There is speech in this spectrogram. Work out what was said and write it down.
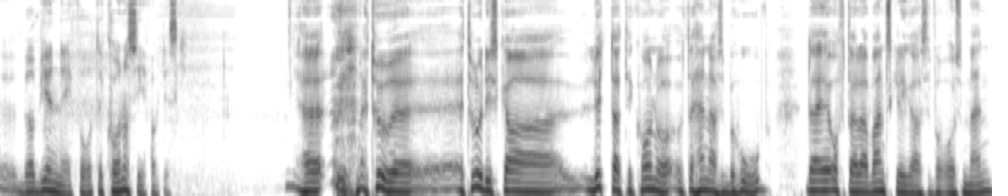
bør begynne i forhold til kona si, faktisk? Eh, Jeg tror, eh, jeg tror de skal lytte til kona og til hennes behov. Det er ofte det vanskeligste for oss menn,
